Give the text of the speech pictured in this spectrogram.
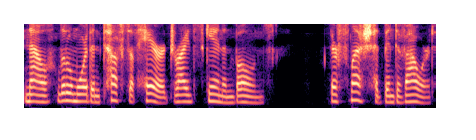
now little more than tufts of hair, dried skin, and bones. Their flesh had been devoured.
